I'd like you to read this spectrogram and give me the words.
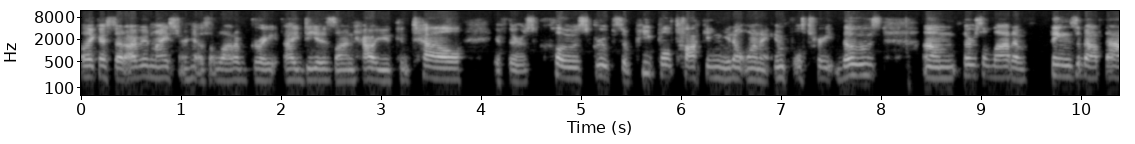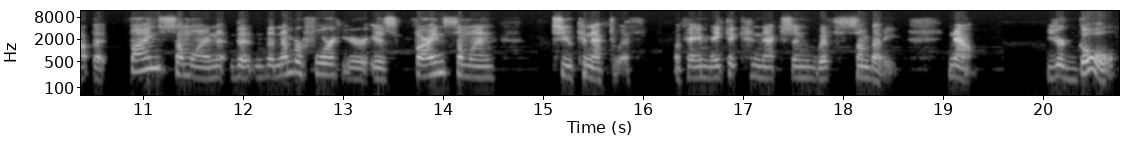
like i said ivan misner has a lot of great ideas on how you can tell if there's closed groups of people talking you don't want to infiltrate those um, there's a lot of things about that but find someone the the number four here is find someone to connect with okay make a connection with somebody now your goal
